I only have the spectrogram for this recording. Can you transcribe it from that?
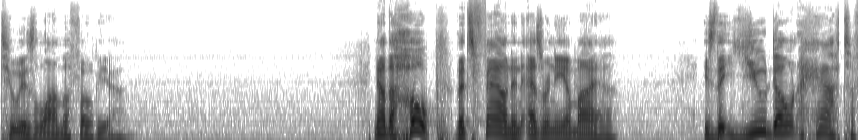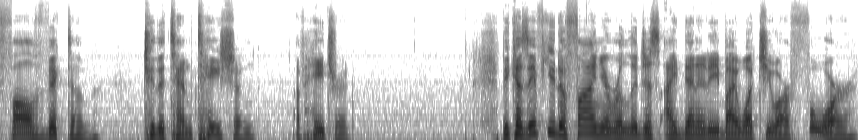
to Islamophobia. Now, the hope that's found in Ezra Nehemiah is that you don't have to fall victim to the temptation of hatred. Because if you define your religious identity by what you are for,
